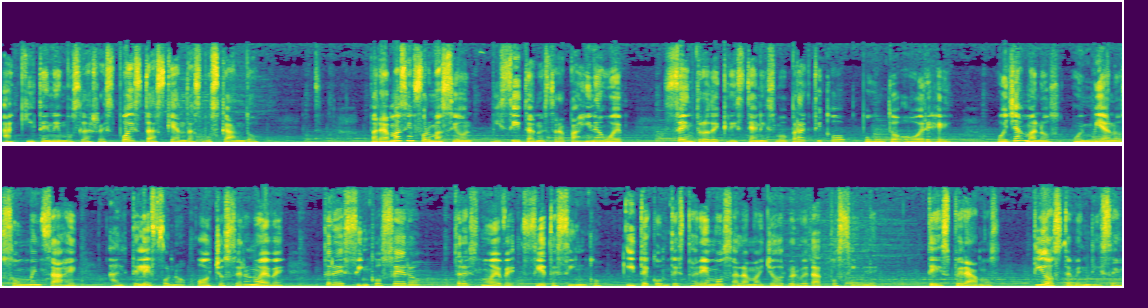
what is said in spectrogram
aquí tenemos las respuestas que andas buscando. Para más información, visita nuestra página web centrodecristianismopráctico.org o llámanos o envíanos un mensaje al teléfono 809-350-3975 y te contestaremos a la mayor brevedad posible. Te esperamos. Dios te bendice.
